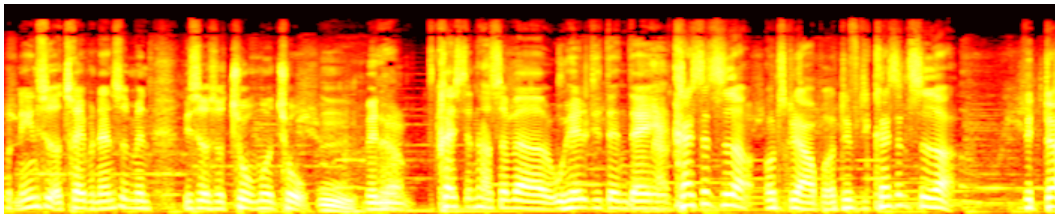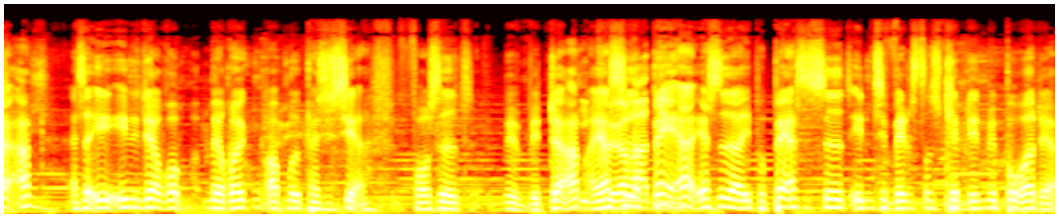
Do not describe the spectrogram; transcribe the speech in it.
på den ene side og tre på den anden side, men vi sidder så to mod to. mm. Men ja. Christian har så været uheldig den dag. Christian sidder... Undskyld, jeg afbryder. Det er, fordi Christian sidder ved døren, altså i- inde i det rum, med ryggen op mod passagerforsædet ved, ved døren. I og jeg sidder, bag, jeg sidder i på bagerste sædet inde til venstre, klemt inde ved bordet der.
